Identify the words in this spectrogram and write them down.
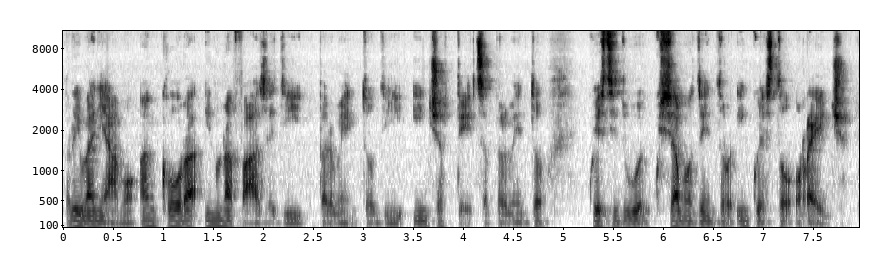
rimaniamo ancora in una fase di, per di incertezza, per questi due, siamo dentro in questo range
